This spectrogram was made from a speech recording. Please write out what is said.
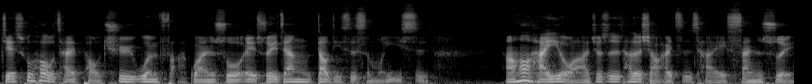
结束后才跑去问法官说：“诶，所以这样到底是什么意思？”然后还有啊，就是他的小孩子才三岁，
